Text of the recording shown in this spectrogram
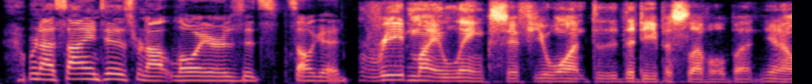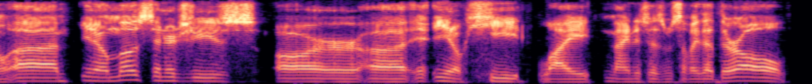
We're not scientists. We're not lawyers. It's it's all good. Read my links if you want the, the deepest level, but you know, uh, you know, most energies are, uh, you know, heat, light, magnetism, stuff like that. They're all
